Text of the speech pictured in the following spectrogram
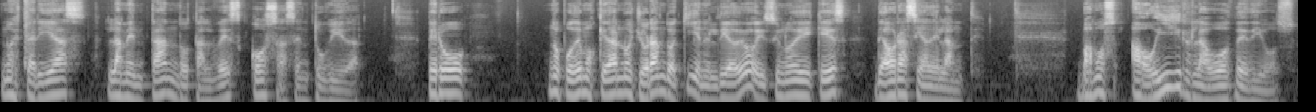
no estarías lamentando tal vez cosas en tu vida. Pero no podemos quedarnos llorando aquí en el día de hoy, sino de que es de ahora hacia adelante. Vamos a oír la voz de Dios,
